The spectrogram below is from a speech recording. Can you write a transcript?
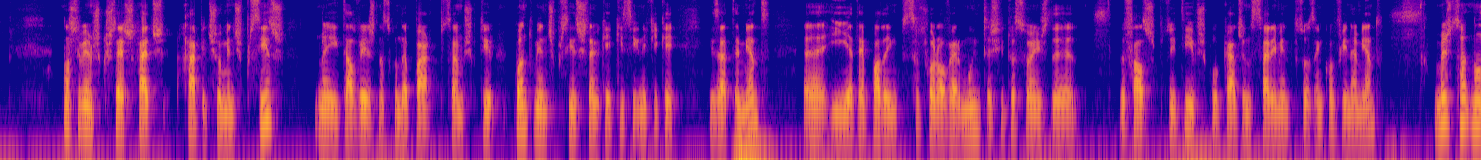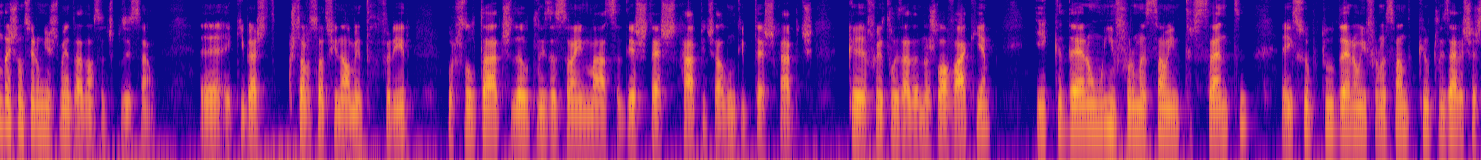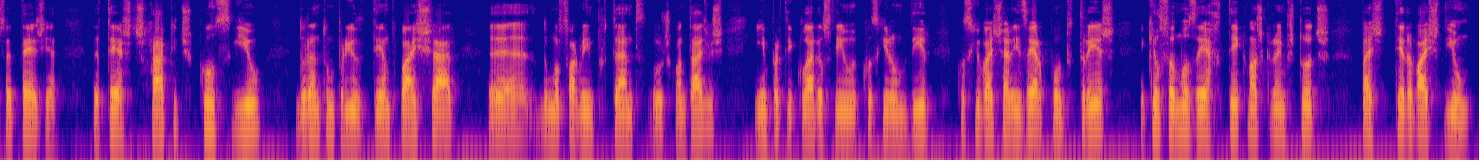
Nós sabemos que os testes rápidos são menos precisos, né, e talvez na segunda parte possamos discutir quanto menos precisos são, o que é que isso significa exatamente, uh, e até podem, se for houver muitas situações de, de falsos positivos, colocados necessariamente pessoas em confinamento, mas não deixam de ser um instrumento à nossa disposição. Uh, aqui basta, gostava só de finalmente referir os resultados da utilização em massa destes testes rápidos, algum tipo de testes rápidos, que foi utilizada na Eslováquia e que deram informação interessante e, sobretudo, deram informação de que utilizar esta estratégia de testes rápidos conseguiu, durante um período de tempo, baixar uh, de uma forma importante os contágios e, em particular, eles tinham, conseguiram medir, conseguiu baixar em 0.3 aquele famoso RT que nós queremos todos ter abaixo de 1.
